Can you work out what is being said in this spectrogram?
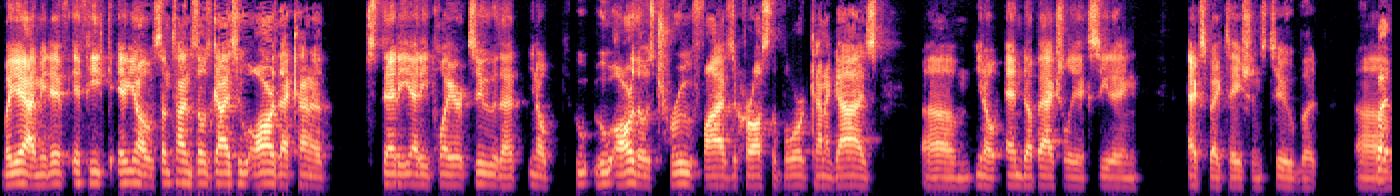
but yeah, I mean, if if he, if, you know, sometimes those guys who are that kind of steady Eddie player too, that you know, who who are those true fives across the board kind of guys, um, you know, end up actually exceeding expectations too. But um, but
